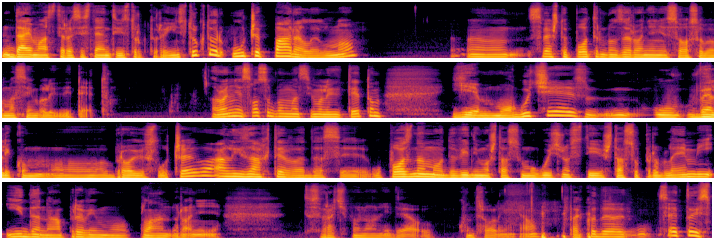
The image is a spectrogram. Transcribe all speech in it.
daje master asistent instruktora. Instruktor uče paralelno sve što je potrebno za ronjanje sa osobama sa invaliditetom. Ronjanje sa osobama sa invaliditetom je moguće u velikom broju slučajeva, ali zahteva da se upoznamo, da vidimo šta su mogućnosti, šta su problemi i da napravimo plan ronjenja. To se vraćamo na onaj deo controlling, jel? Tako da sve to, is,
